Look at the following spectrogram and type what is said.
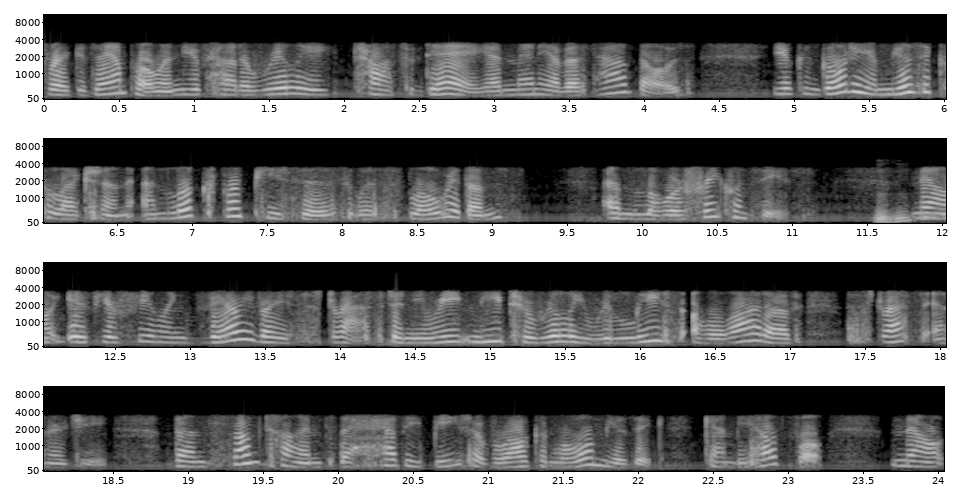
for example, and you've had a really tough day, and many of us have those, you can go to your music collection and look for pieces with slow rhythms and lower frequencies. Mm-hmm. Now, if you're feeling very, very stressed and you re- need to really release a lot of stress energy, then sometimes the heavy beat of rock and roll music can be helpful. Now,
